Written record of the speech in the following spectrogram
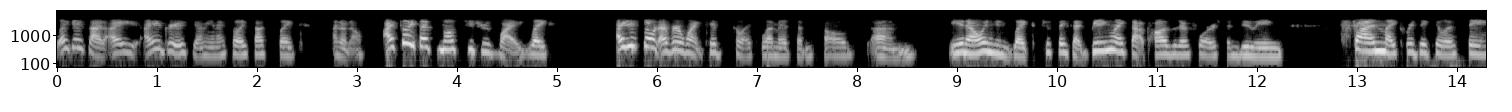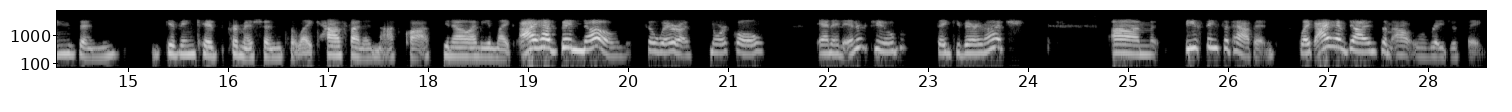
like I said, I I agree with you. I mean, I feel like that's like I don't know. I feel like that's most teachers' why. Like, I just don't ever want kids to like limit themselves. Um, you know, and like just like I said, being like that positive force and doing fun, like ridiculous things and giving kids permission to like have fun in math class. You know, I mean, like I have been known to wear a snorkel and an inner tube. Thank you very much. Um, these things have happened. Like I have done some outrageous things.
